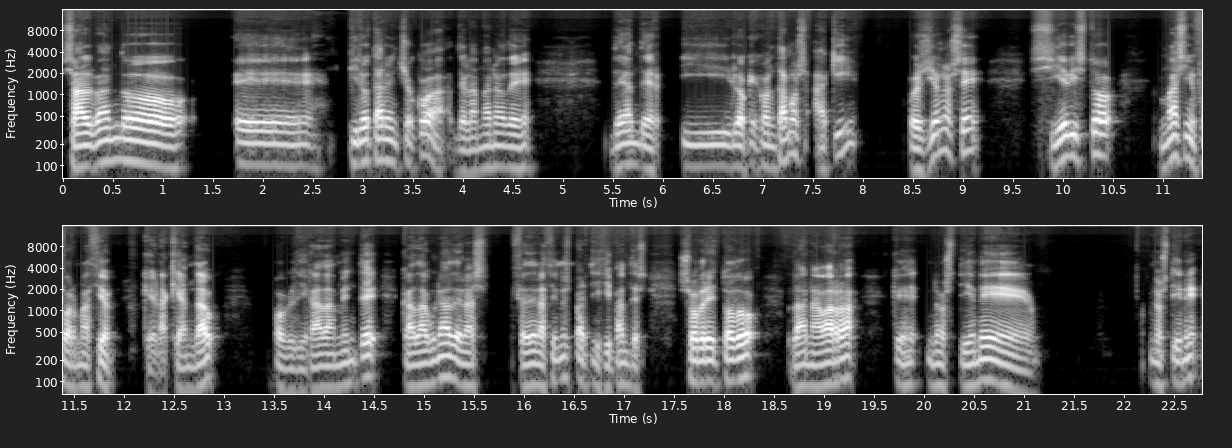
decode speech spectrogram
salvando eh, Pilotar en Chocoa de la mano de, de Ander. Y lo que contamos aquí, pues yo no sé si he visto más información que la que han dado obligadamente cada una de las federaciones participantes, sobre todo la Navarra que nos tiene nos tiene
